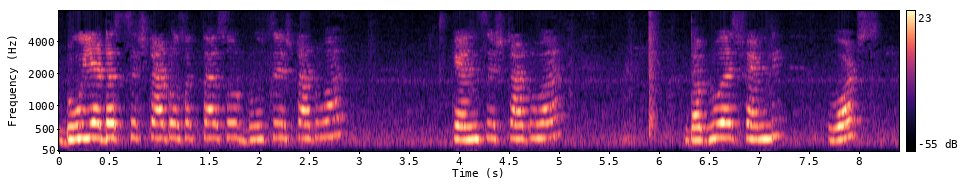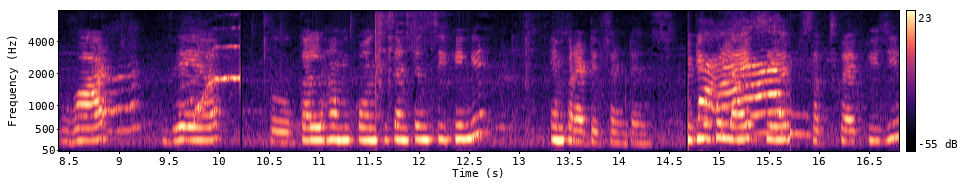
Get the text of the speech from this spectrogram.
डू या डस से स्टार्ट हो सकता है, सो डू से स्टार्ट हुआ है, कैन से स्टार्ट हुआ है W S family words what where तो कल हम कौन सी सेंटेंस सीखेंगे? इम्परेटिव सेंटेंस वीडियो को लाइक शेयर सब्सक्राइब कीजिए।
